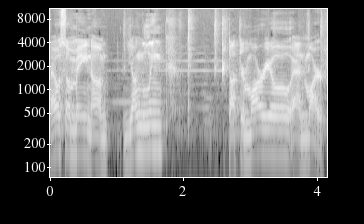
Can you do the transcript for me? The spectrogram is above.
I also main um Young Link, Dr. Mario, and Marth.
